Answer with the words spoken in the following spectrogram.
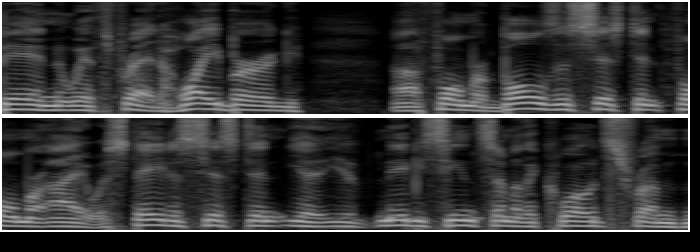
been with Fred Hoiberg uh, former Bulls assistant, former Iowa State assistant. You, have maybe seen some of the quotes from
